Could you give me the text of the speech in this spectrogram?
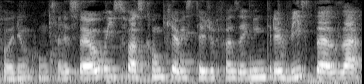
foram com seleção. E isso faz com que eu esteja fazendo entrevistas a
